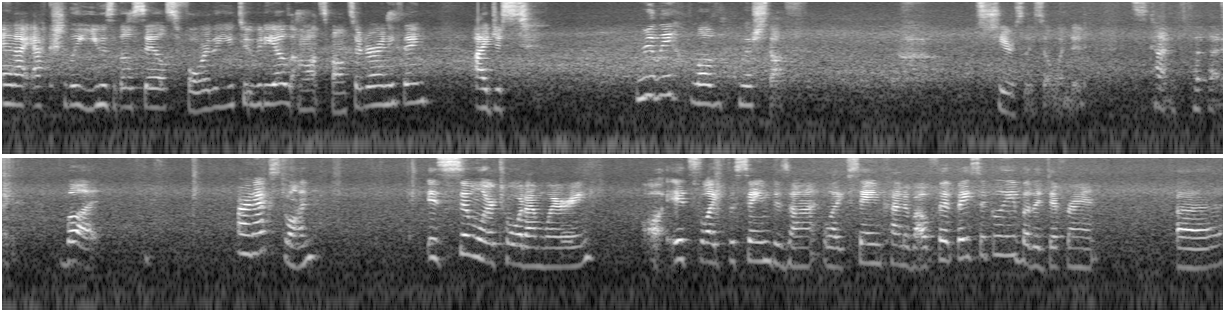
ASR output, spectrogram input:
and I actually use those sales for the YouTube videos. I'm not sponsored or anything. I just really love their stuff. Seriously so winded. It's kind of pathetic. But our next one is similar to what I'm wearing uh, it's like the same design, like same kind of outfit basically, but a different uh,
